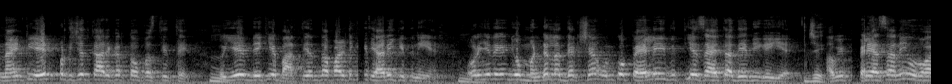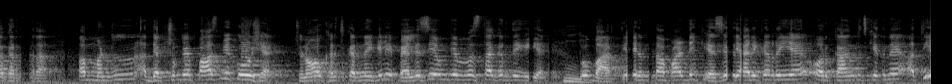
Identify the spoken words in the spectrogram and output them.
98 प्रतिशत कार्यकर्ता उपस्थित थे। तो ये देखिए भारतीय जनता पार्टी की तैयारी कितनी है। और ये देखिए जो मंडल अध्यक्ष है उनको पहले ही वित्तीय सहायता दे दी गई है। अभी पहले ऐसा नहीं हुआ करता था। अब मंडल अध्यक्षों के पास भी कोष है चुनाव खर्च करने के लिए पहले से उनकी व्यवस्था कर दी गई है। हम्म। तो भारतीय जनता पार्टी कैसे तैयारी कर रही है और कांग्रेस कितने अति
